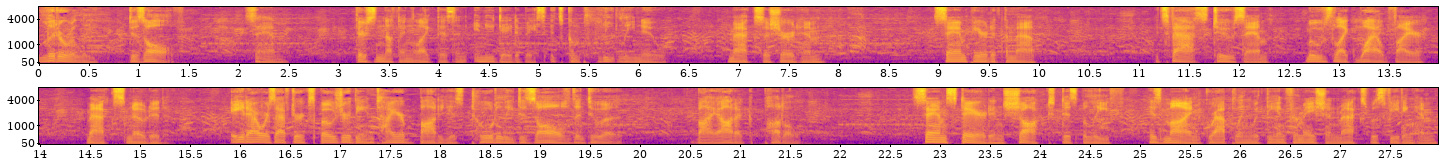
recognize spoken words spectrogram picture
literally dissolve. Sam, there's nothing like this in any database. It's completely new, Max assured him. Sam peered at the map. It's fast, too, Sam. Moves like wildfire, Max noted. Eight hours after exposure, the entire body is totally dissolved into a biotic puddle. Sam stared in shocked disbelief, his mind grappling with the information Max was feeding him.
